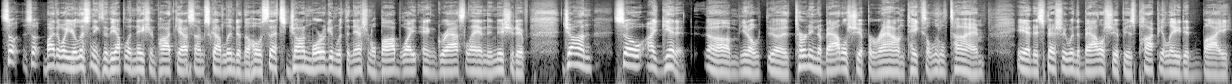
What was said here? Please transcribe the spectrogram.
So, so by the way, you're listening to the Upland Nation podcast. I'm Scott Linden, the host. That's John Morgan with the National Bobwhite and Grassland Initiative. John, so I get it. Um, you know, uh, turning the battleship around takes a little time, and especially when the battleship is populated by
